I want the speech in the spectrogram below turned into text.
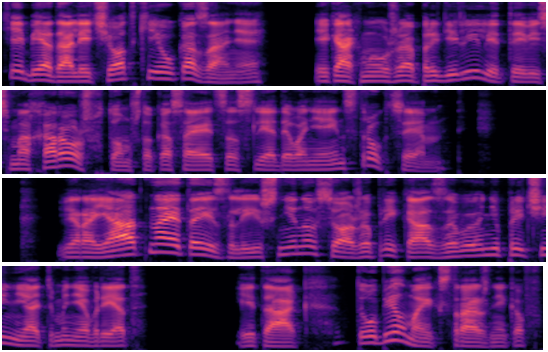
Тебе дали четкие указания. И как мы уже определили, ты весьма хорош в том, что касается следования инструкциям. Вероятно, это излишне, но все же приказываю не причинять мне вред. Итак, ты убил моих стражников?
